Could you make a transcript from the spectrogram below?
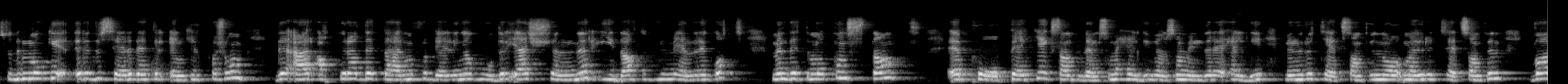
Så du må ikke redusere det til enkeltperson. Det er akkurat dette her med fordeling av goder. Jeg skjønner, Ida, at du mener det godt, men dette må konstant påpeke ikke sant, hvem som er heldig, hvem som er mindre heldig, minoritetssamfunn og majoritetssamfunn. Hva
